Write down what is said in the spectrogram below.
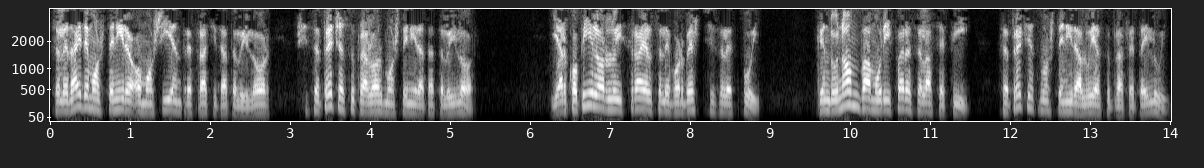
Să le dai de moștenire o moșie între frații tatălui lor și să trece asupra lor moștenirea tatălui lor. Iar copiilor lui Israel să le vorbești și să le spui, când un om va muri fără să lase fii, să treceți moștenirea lui asupra fetei lui.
